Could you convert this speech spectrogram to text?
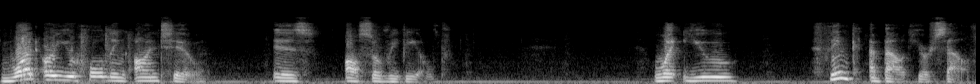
what are you holding on to is also revealed. What you think about yourself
